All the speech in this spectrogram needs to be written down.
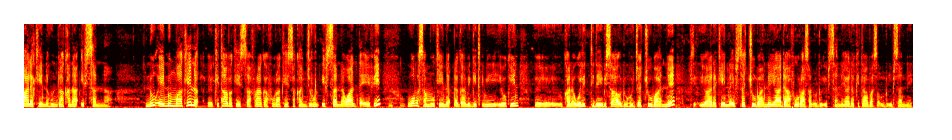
haala keenya hundaa kanaa ibsanna. Nu eenyummaa keenya kitaaba keessaaf raaga hafuuraa keessa kan jiruun ibsanna waan ta'eef wama sammuu keenya dhagame giximii yookiin kana walitti deebisaa oduu hojjechuu baannee yaada keenya ibsachuu baannee yaada hafuuraa san oduu ibsanne yaada kitaabaa san oduu ibsanne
